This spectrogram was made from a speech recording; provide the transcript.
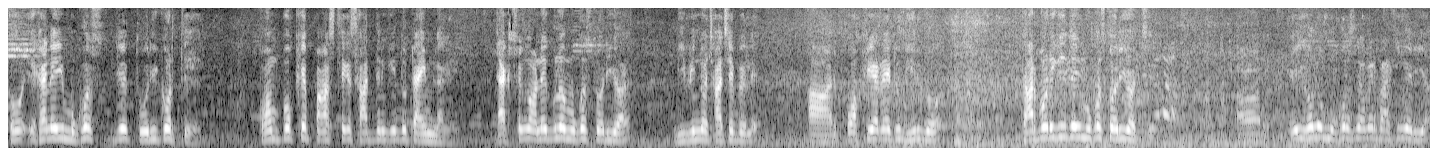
তো এখানে এই মুখোশ যে তৈরি করতে কমপক্ষে পাঁচ থেকে সাত দিন কিন্তু টাইম লাগে। একসঙ্গে অনেকগুলো মুখোশ তৈরি হয় বিভিন্ন ছাঁচে পেলে আর প্রক্রিয়াটা একটু দীর্ঘ। তারপরে কিন্তু এই মুখোশ তৈরি হচ্ছে। আর এই হলো মুখোশ গ্রামের পার্কিং এরিয়া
